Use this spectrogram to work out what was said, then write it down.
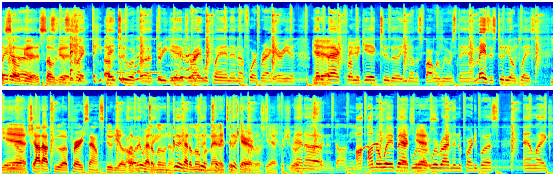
it's so a, uh, good. It's so this is- good. This is like day two of uh, three gigs, right? We're playing in uh, Fort Bragg area. Headed Yeah. back from the gig to the you know the spot where we were staying. Amazing studio place. Yeah, You know, shout out to uh, Prairie Sun Studios Oh, up in Petaluma. good- Petaluma, good man, they took care, care of of us. us. Yeah, for sure. And uh, Kristen and Donnie. on, on the way back, Yes, we're yes. we're riding in the party bus, and like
